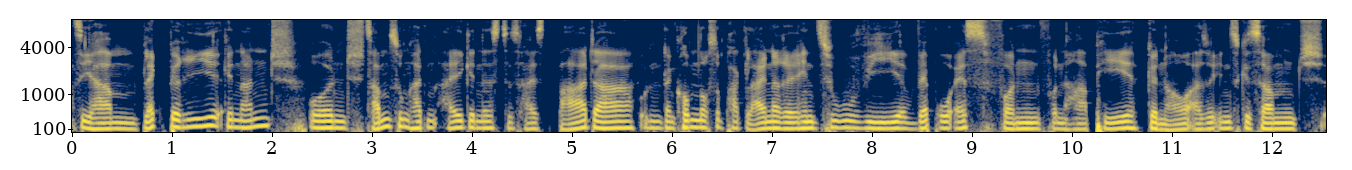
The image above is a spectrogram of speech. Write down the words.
Sie haben BlackBerry genannt und Samsung hat ein eigenes, das heißt Bada. Und dann kommen noch so ein paar kleinere hinzu, wie WebOS von, von HP. Genau, also insgesamt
